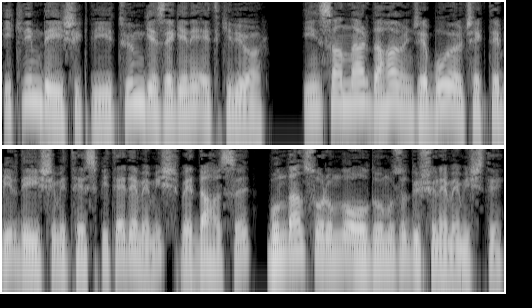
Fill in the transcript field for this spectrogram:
İklim değişikliği tüm gezegeni etkiliyor. İnsanlar daha önce bu ölçekte bir değişimi tespit edememiş ve dahası, bundan sorumlu olduğumuzu düşünememişti.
